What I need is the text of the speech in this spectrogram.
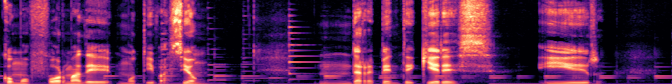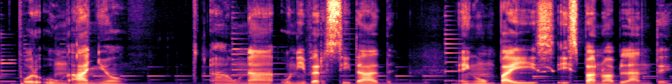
como forma de motivación. Mm, de repente quieres ir por un año a una universidad en un país hispanohablante.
